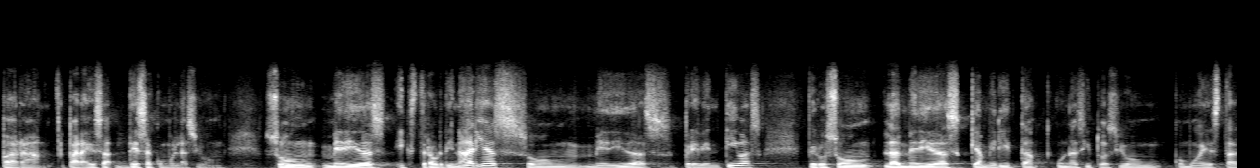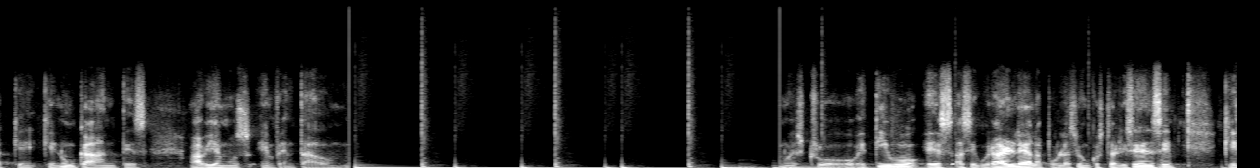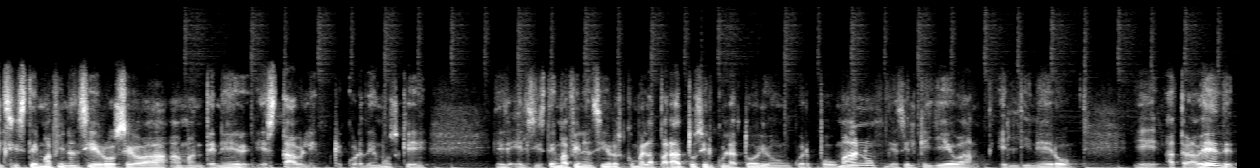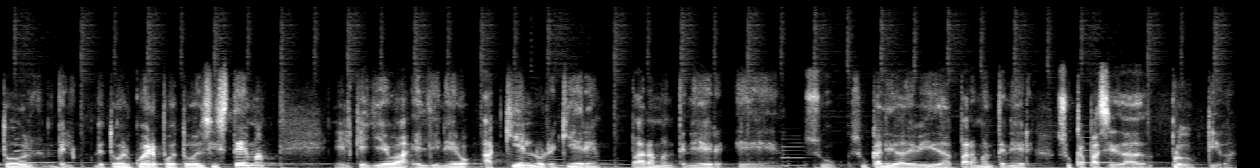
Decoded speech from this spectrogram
para, para esa desacumulación. Son medidas extraordinarias, son medidas preventivas, pero son las medidas que amerita una situación como esta que, que nunca antes habíamos enfrentado. Nuestro objetivo es asegurarle a la población costarricense que el sistema financiero se va a mantener estable. Recordemos que el, sistema financiero es como el aparato circulatorio en un cuerpo humano, es el que lleva el dinero eh, a través de todo, el, de todo el cuerpo, de todo el sistema, el que lleva el dinero a quien lo requiere para mantener eh, su, su calidad de vida, para mantener su capacidad productiva.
